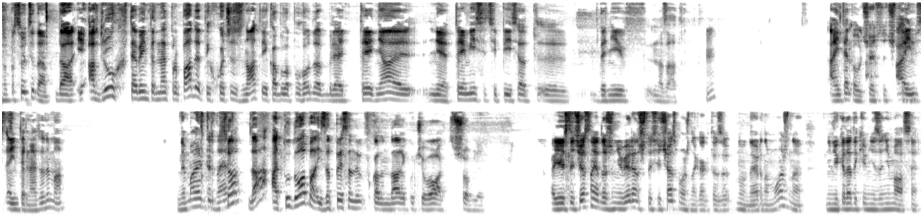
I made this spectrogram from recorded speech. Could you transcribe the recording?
Ну, по сути, да. Да, і, а вдруг в тебе інтернет пропаде, ти хочеш знати, яка була погода, блядь, 3 дня, е, ні, 3 місяці 50 е, днів назад. М? А, інтер... Получается, а, 4 ін... а інтернету нема. Нема интернета? Все, да? А тут оба і записаний в календарику, чувак, ти що, блядь? А если честно, я даже не уверен, что сейчас можно как-то... за- Ну, наверное, можно, но никогда таким не занимался.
